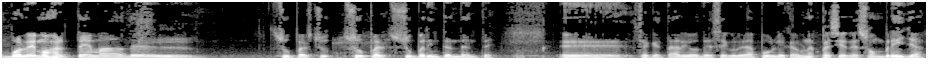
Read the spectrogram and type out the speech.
volvemos al tema del super, super, superintendente, eh, secretario de Seguridad Pública, una especie de sombrilla,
